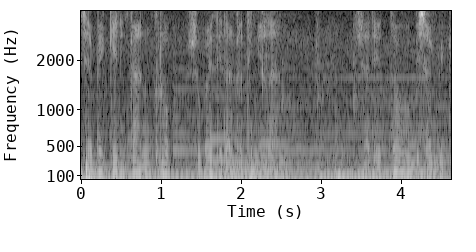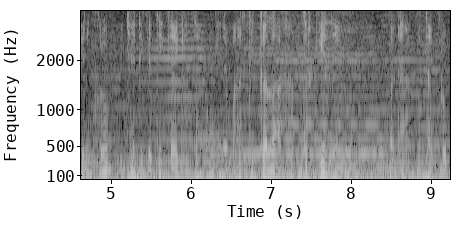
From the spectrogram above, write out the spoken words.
saya bikinkan grup supaya tidak ketinggalan saat itu bisa bikin grup jadi ketika kita mengirim artikel akan terkirim pada anggota grup.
